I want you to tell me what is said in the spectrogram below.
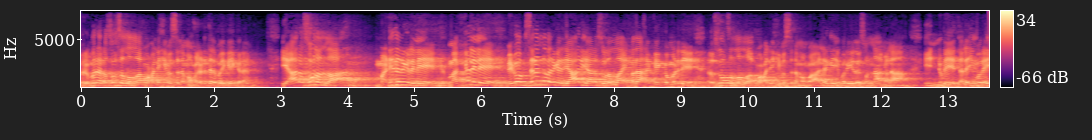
ஒரு முறை ரசூல் சல்லாஹ் அலஹி வசலம் அவங்க இடத்துல போய் கேட்கிறாங்க யார் ரசூல் அல்லா மனிதர்களிலே மக்களிலே மிகவும் சிறந்தவர்கள் யார் யார் ரசூல் அல்லா என்பதாக கேட்கும் பொழுது ரசூல் ஸல்லல்லாஹு அலஹி வசலம் அவங்க அழகிய முறையில சொன்னாங்களாம் என்னுடைய தலைமுறை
